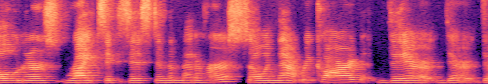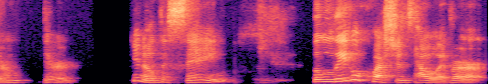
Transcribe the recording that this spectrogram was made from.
owners' rights exist in the metaverse. So in that regard, they're they're they're they're you know the same. The legal questions, however,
